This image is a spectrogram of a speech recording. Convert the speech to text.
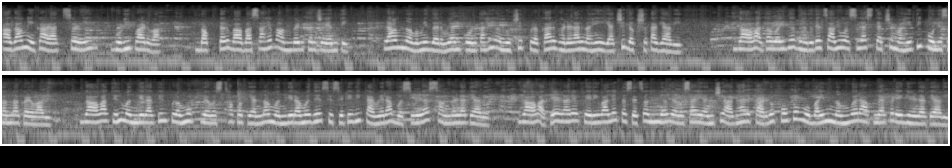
आगामी काळात सणी गुढीपाडवा. डॉक्टर बाबासाहेब आंबेडकर जयंती. रामनवमी दरम्यान कोणताही अनुचित प्रकार घडणार नाही याची दक्षता घ्यावी. गावात अवैध धंदे चालू असल्यास त्याची माहिती पोलिसांना कळवावी. गावातील मंदिरातील प्रमुख व्यवस्थापक यांना मंदिरामध्ये सीसीटीव्ही कॅमेरा बसविण्यास सांगण्यात यावे. गावात येणारे फेरीवाले तसेच अन्य व्यवसाय यांची Aadhaar card photo mobile number आपल्याकडे घेण्यात यावी.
